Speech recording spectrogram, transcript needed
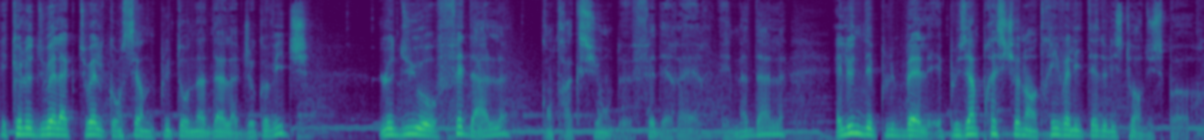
et que le duel actuel concerne plutôt Nadal à Djokovic, le duo Fedal, contraction de Federer et Nadal, est l'une des plus belles et plus impressionnantes rivalités de l'histoire du sport.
